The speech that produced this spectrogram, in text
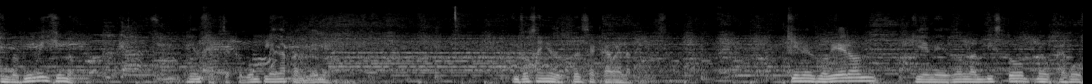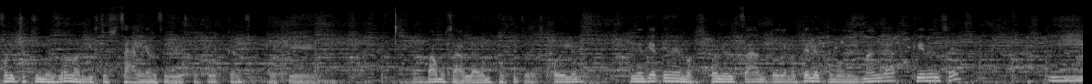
en 2021. Fíjense, se acabó en plena pandemia. Y dos años después se acaba la cosa. Quienes lo vieron, quienes no lo han visto, mejor dicho quienes no lo han visto, sálganse de este podcast porque vamos a hablar un poquito de spoilers. Quienes ya tienen los spoilers tanto de la tele como del manga, quédense y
